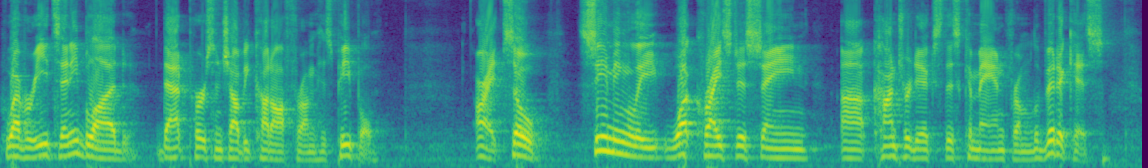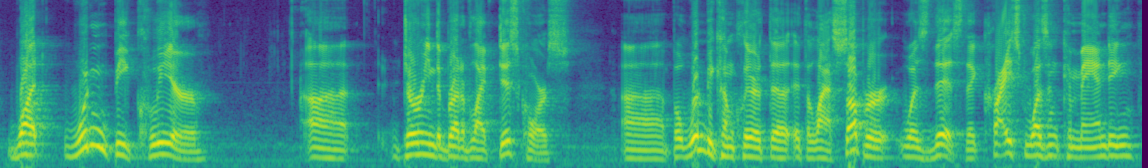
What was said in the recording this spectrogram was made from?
Whoever eats any blood, that person shall be cut off from his people. All right, so seemingly what Christ is saying uh, contradicts this command from Leviticus. What wouldn't be clear uh, during the Bread of Life discourse, uh, but would become clear at the at the Last Supper, was this: that Christ wasn't commanding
